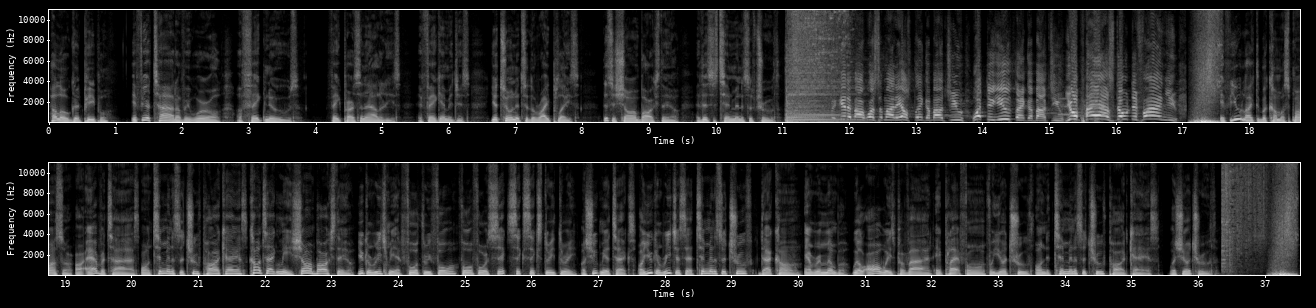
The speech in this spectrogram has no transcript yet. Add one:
Hello, good people. If you're tired of a world of fake news, fake personalities, and fake images, you're tuned into the right place. This is Sean Barksdale, and this is 10 Minutes of Truth. Forget about what somebody else think about you. What do you think about you? Your past don't define you. If you'd like to become a sponsor or advertise on 10 Minutes of Truth podcast, contact me, Sean Barksdale. You can reach me at 434-446-6633 or shoot me a text. Or you can reach us at 10minutesoftruth.com. And remember, we'll always provide a platform for your truth on the 10 Minutes of Truth podcast. What's your truth?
